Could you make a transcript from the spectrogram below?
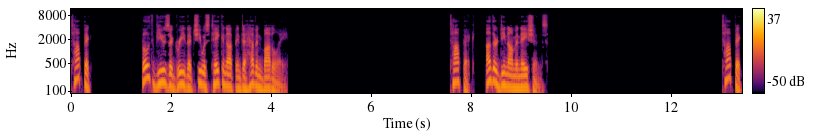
Topic: Both views agree that she was taken up into heaven bodily. Topic: Other denominations Topic:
